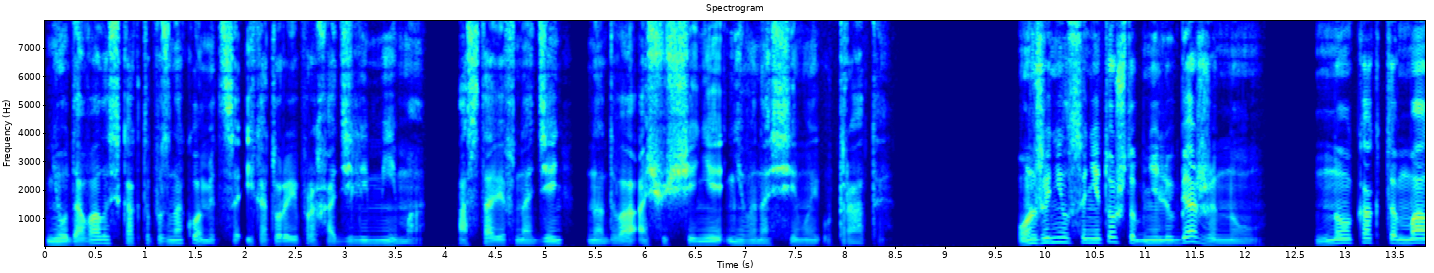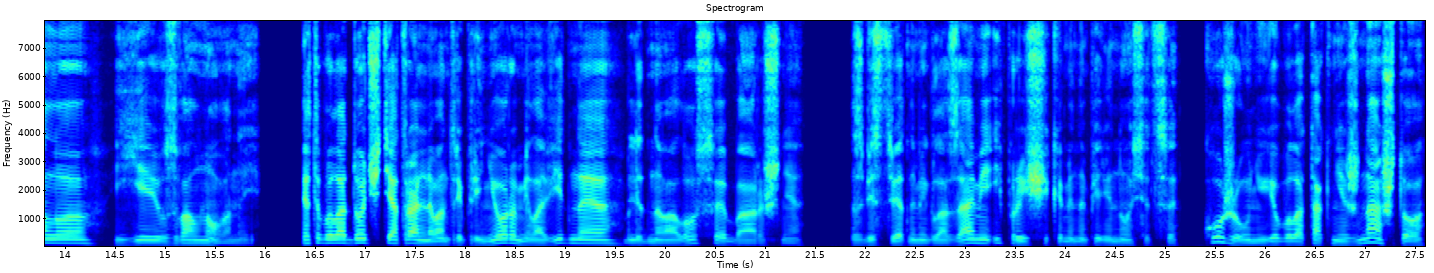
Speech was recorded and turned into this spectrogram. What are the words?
не удавалось как-то познакомиться и которые проходили мимо — оставив на день, на два ощущение невыносимой утраты. Он женился не то чтобы не любя жену, но как-то мало ею взволнованный. Это была дочь театрального антрепренера, миловидная, бледноволосая барышня с бесцветными глазами и прыщиками на переносице. Кожа у нее была так нежна, что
